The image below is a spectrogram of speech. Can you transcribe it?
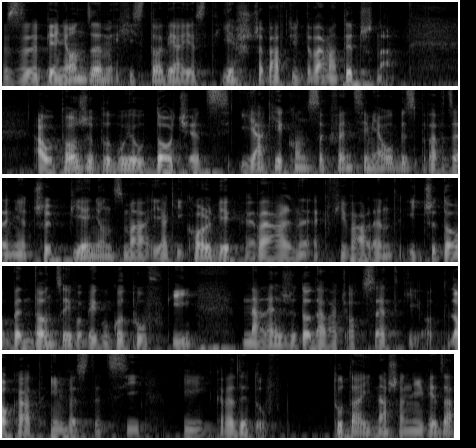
Z pieniądzem historia jest jeszcze bardziej dramatyczna. Autorzy próbują dociec, jakie konsekwencje miałoby sprawdzenie, czy pieniądz ma jakikolwiek realny ekwiwalent i czy do będącej w obiegu gotówki należy dodawać odsetki od lokat, inwestycji i kredytów. Tutaj nasza niewiedza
